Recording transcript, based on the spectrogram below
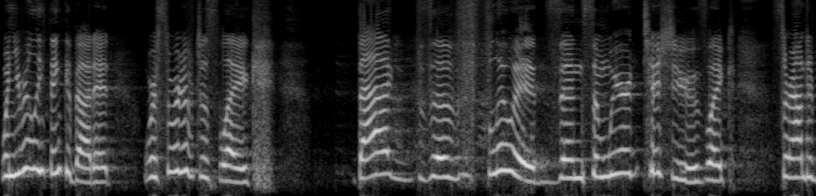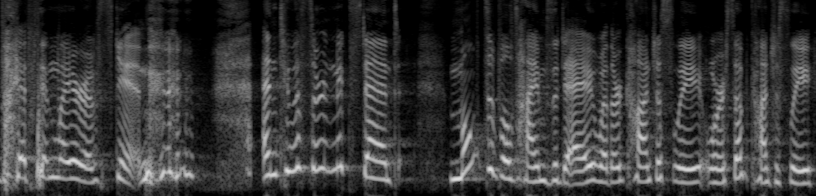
When you really think about it, we're sort of just like bags of fluids and some weird tissues, like surrounded by a thin layer of skin. and to a certain extent, multiple times a day, whether consciously or subconsciously,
